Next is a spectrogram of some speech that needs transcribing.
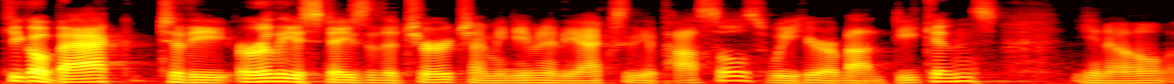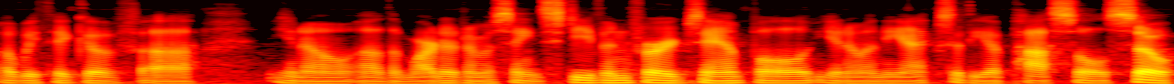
If you go back to the earliest days of the church, I mean, even in the Acts of the Apostles, we hear about deacons. You know, we think of, uh, you know, uh, the martyrdom of Saint Stephen, for example. You know, in the Acts of the Apostles. So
